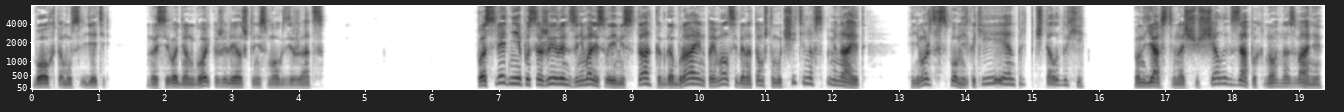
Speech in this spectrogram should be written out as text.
Бог тому свидетель. Но сегодня он горько жалел, что не смог сдержаться. Последние пассажиры занимали свои места, когда Брайан поймал себя на том, что мучительно вспоминает и не может вспомнить, какие Энн предпочитала духи. Он явственно ощущал их запах, но название.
